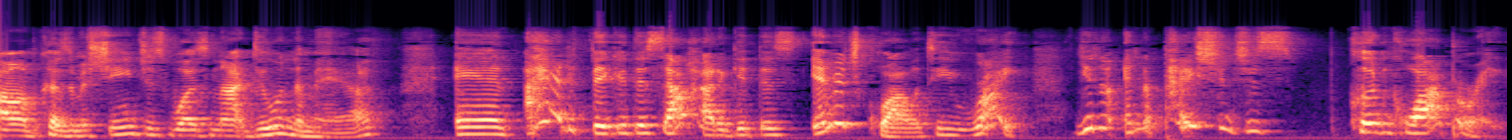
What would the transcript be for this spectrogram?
um, because the machine just was not doing the math. And I had to figure this out how to get this image quality right. You know, and the patient just couldn't cooperate.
